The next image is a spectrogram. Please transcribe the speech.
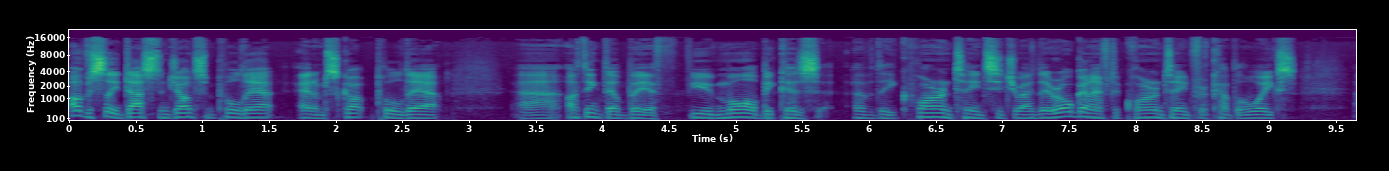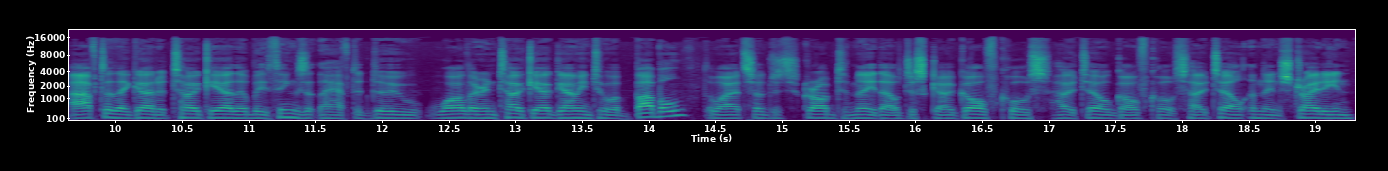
obviously Dustin Johnson pulled out, Adam Scott pulled out. Uh, I think there'll be a few more because of the quarantine situation. They're all going to have to quarantine for a couple of weeks after they go to Tokyo. There'll be things that they have to do while they're in Tokyo, go into a bubble. The way it's described to me, they'll just go golf course, hotel, golf course, hotel, and then straight in,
